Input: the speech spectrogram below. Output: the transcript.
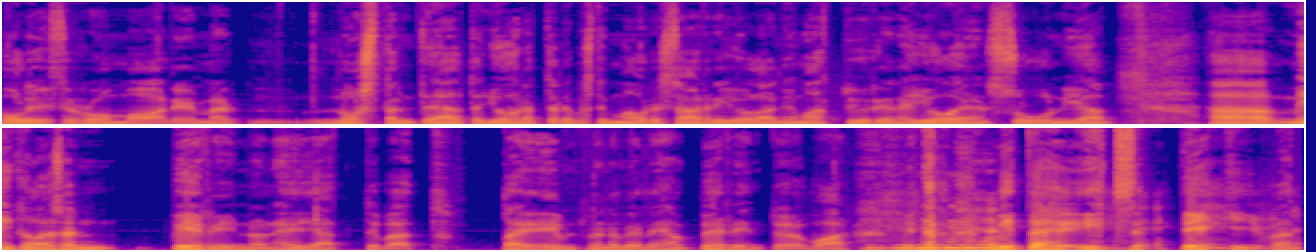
poliisiromaaniin. Mä nostan täältä johdattelevasti Mauri Sarjolan ja Matti Yrjänen Joensuun. Ja ää, minkälaisen perinnön he jättivät tai ei nyt mennä vielä ihan perintöön, vaan mitä, mitä he itse tekivät?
